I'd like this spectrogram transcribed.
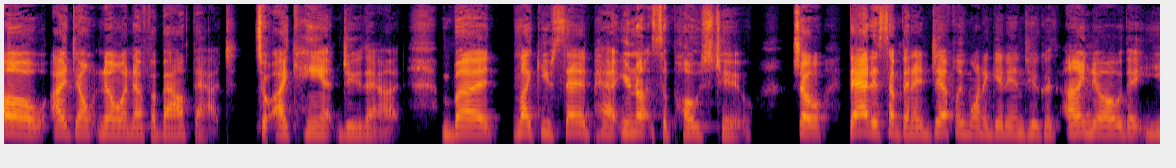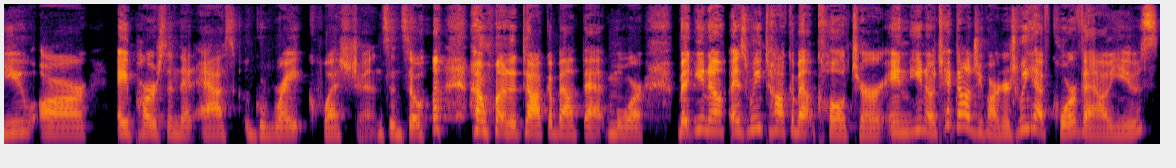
oh, I don't know enough about that. So I can't do that. But like you said, Pat, you're not supposed to. So that is something I definitely want to get into because I know that you are a person that asks great questions. And so I want to talk about that more. But, you know, as we talk about culture and, you know, technology partners, we have core values.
